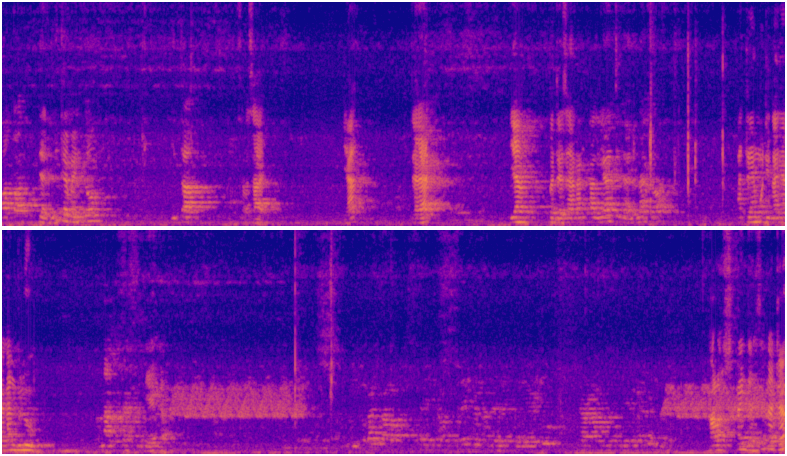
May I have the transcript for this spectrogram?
Otot, dan ligamen itu kita selesai. Ya, dan yang berdasarkan kalian tidak ada kok. Ada yang mau ditanyakan dulu tentang proses? Itu kan kalau sering kan ada yang itu kalau sprint dan sprint ada.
